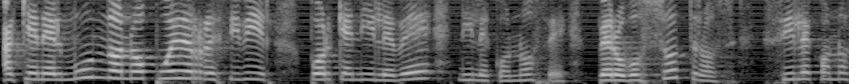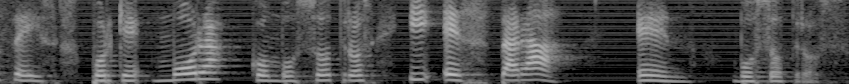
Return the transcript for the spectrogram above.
a quien el mundo no puede recibir porque ni le ve ni le conoce, pero vosotros sí le conocéis porque mora con vosotros y estará en vosotros.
